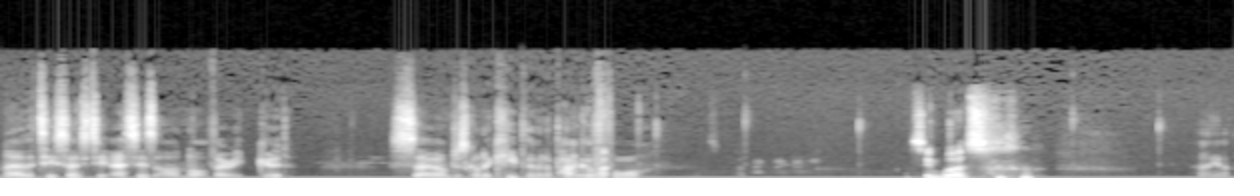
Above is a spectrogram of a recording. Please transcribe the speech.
Now the T72Ss are not very good, so I'm just going to keep them in a pack of four. I've seen worse. Hang on.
